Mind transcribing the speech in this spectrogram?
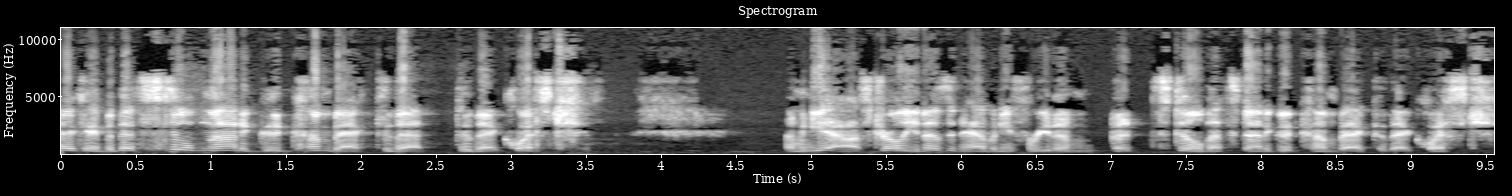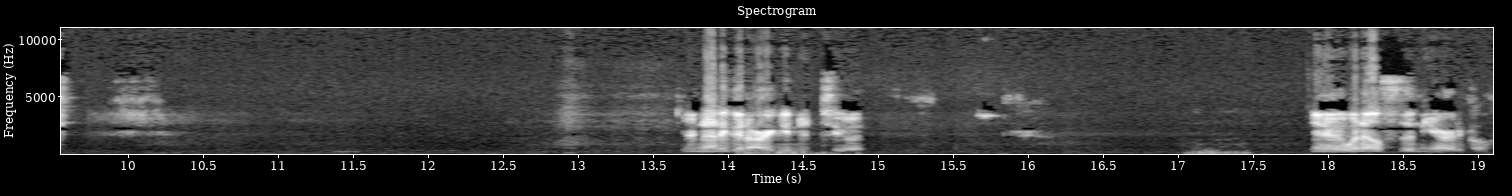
Okay, but that's still not a good comeback to that to that question. I mean, yeah, Australia doesn't have any freedom, but still, that's not a good comeback to that question. You're not a good argument to it. Anyway, what else is in the article?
